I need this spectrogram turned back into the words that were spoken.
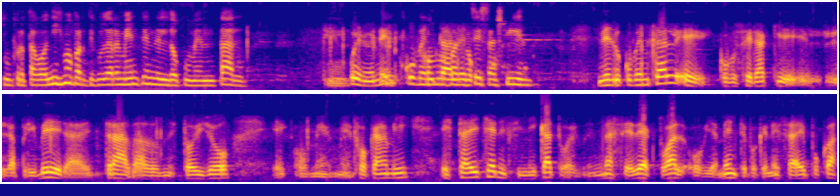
tu protagonismo particularmente en el documental. Eh, bueno, en el documental... ¿Cómo apareces allí? En el documental, eh, como será que la primera entrada donde estoy yo, eh, o me, enfocan a mí, está hecha en el sindicato, en una sede actual, obviamente, porque en esa época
